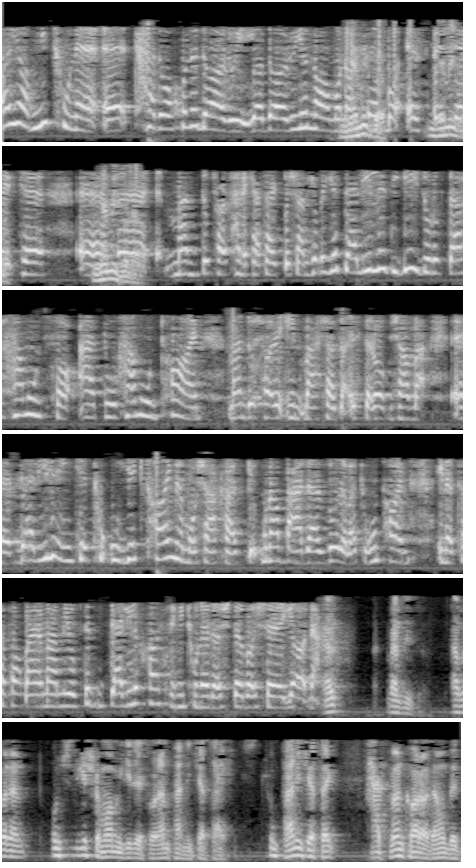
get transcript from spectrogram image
آیا می‌تونه تداخل دارویی یا داروی نامناسب باعث بشه که من دچار panic بشم یا به یه دلیل دیگه ای درست در همون ساعت و همون تایم من دچار این وحشت و اضطراب میشم و دلیل اینکه تو اون یک تایم مشخص که اونم بعد از ظهره و تو اون تایم این اتفاق برای من میفته دلیل خاصی می‌تونه داشته باشه یا نه؟ اولا اون چیزی که شما میگید احتمالاً panic attack نیست. چون panic attack حتما کار آدمو به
